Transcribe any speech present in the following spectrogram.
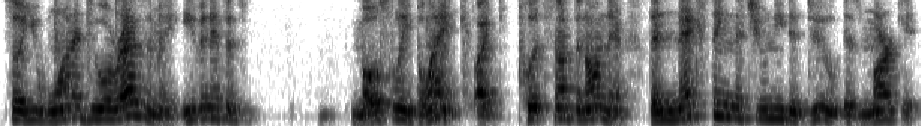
So you want to do a resume, even if it's mostly blank, like put something on there. The next thing that you need to do is market.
